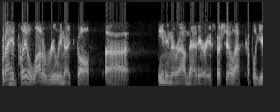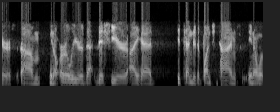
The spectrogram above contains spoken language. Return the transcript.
but I had played a lot of really nice golf uh, in and around that area, especially the last couple of years. Um, you know, earlier that this year, I had attended a bunch of times. You know,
